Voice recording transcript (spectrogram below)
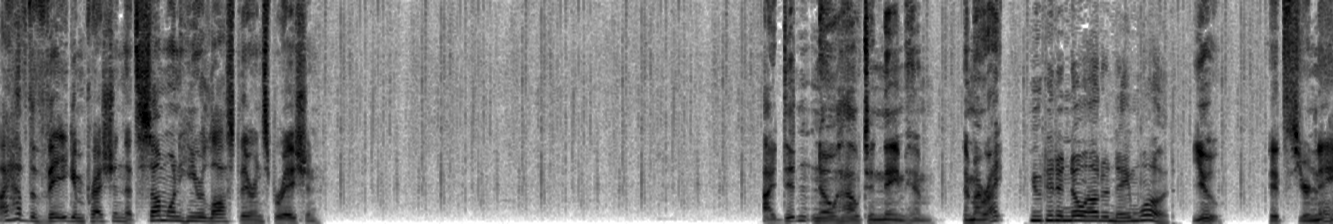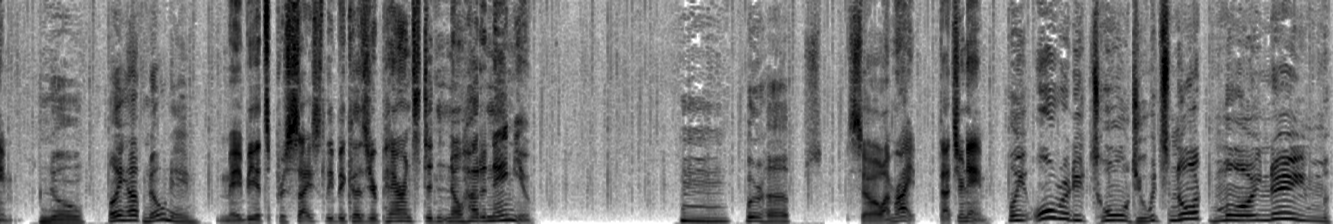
I have the vague impression that someone here lost their inspiration. I didn't know how to name him. Am I right? You didn't know how to name what? You. It's your name. No, I have no name. Maybe it's precisely because your parents didn't know how to name you. Hmm, perhaps. So I'm right. That's your name. I already told you it's not my name.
